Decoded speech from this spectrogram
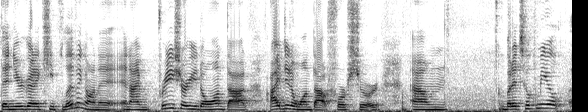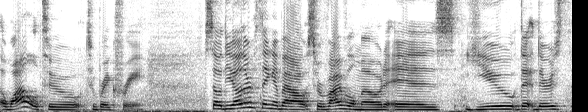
then you're gonna keep living on it. And I'm pretty sure you don't want that. I didn't want that for sure. Um, but it took me a, a while to to break free. So the other thing about survival mode is you th- there's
